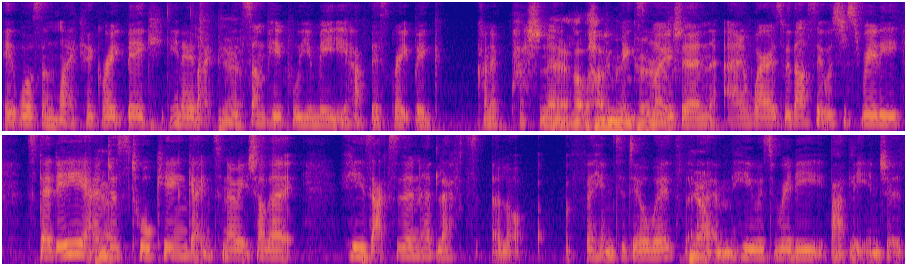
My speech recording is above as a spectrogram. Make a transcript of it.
It wasn't like a great big, you know, like Yeah. with some people you meet, you have this great big kind of passionate yeah. Like honeymoon explosion and whereas with us it was just really steady and Yeah. just talking getting to know each other his accident had left a lot for him to deal with Yeah. um, he was really badly injured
